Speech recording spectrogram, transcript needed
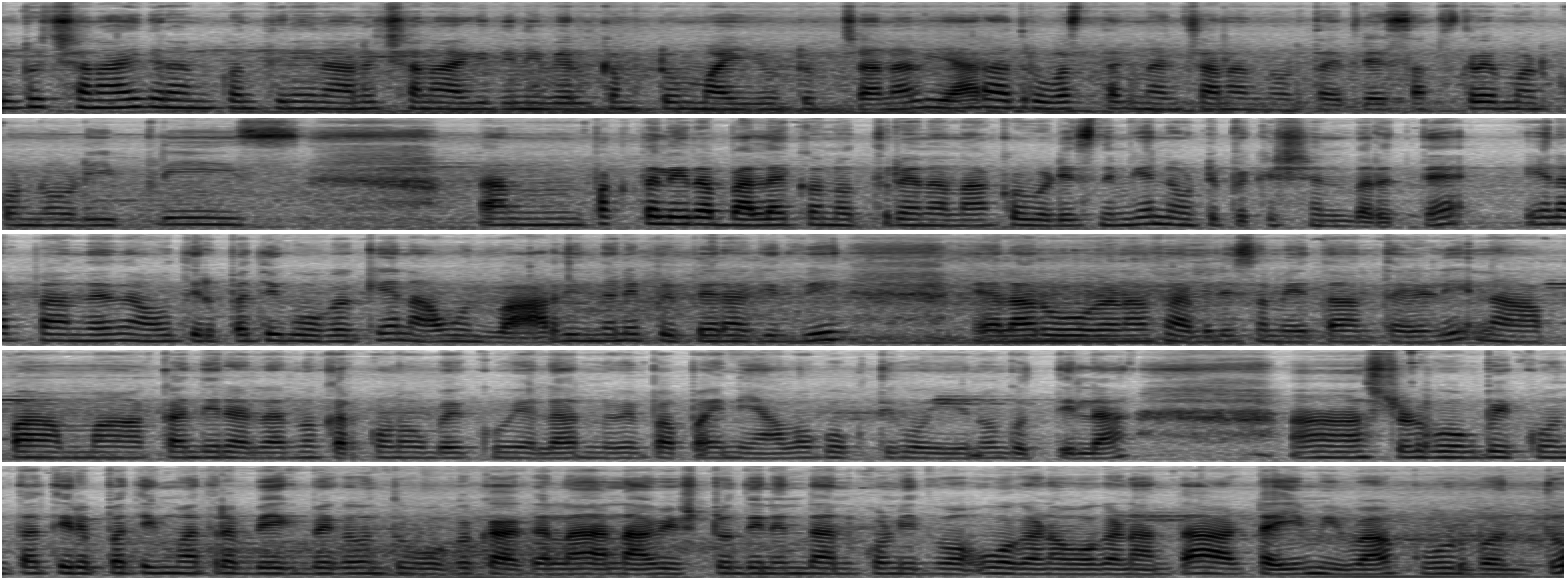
ಎಲ್ಲರೂ ಚೆನ್ನಾಗಿದ್ದೀರ ಅನ್ಕೊತೀನಿ. ನಾನು ಚೆನ್ನಾಗಿದ್ದೀನಿ. Welcome to my YouTube channel ಯಾರಾದರೂ ಹೊಸ್ದಾಗಿ ನನ್ನ ಚಾನಲ್ ನೋಡ್ತಾ ಇದ್ರೆ ಸಬ್ಸ್ಕ್ರೈಬ್ ಮಾಡ್ಕೊಂಡು ನೋಡಿ ಪ್ಲೀಸ್ ನನ್ನ ಪಕ್ಕದಲ್ಲಿರೋ ಬೆಲ್ಲೈಕನ್ ಒತ್ತರೆ ನಾನು ಹಾಕೋ ವಿಡಿಯೋಸ್ ನಿಮಗೆ ನೋಟಿಫಿಕೇಷನ್ ಬರುತ್ತೆ. ಏನಪ್ಪ ಅಂದರೆ, ನಾವು ತಿರುಪತಿಗೆ ಹೋಗೋಕ್ಕೆ ನಾವು ಒಂದು ವಾರದಿಂದನೇ ಪ್ರಿಪೇರ್ ಆಗಿದ್ವಿ. ಎಲ್ಲರೂ ಹೋಗೋಣ ಫ್ಯಾಮಿಲಿ ಸಮೇತ ಅಂತ ಹೇಳಿ. ನಾ ಅಪ್ಪ, ಅಮ್ಮ ಅಕ್ಕಂದಿರು ಎಲ್ಲರನ್ನೂ ಕರ್ಕೊಂಡು ಹೋಗಬೇಕು. ಎಲ್ಲರೂ ಪಾಪ ಇನ್ನು ಯಾವಾಗ ಹೋಗ್ತೀವೋ ಏನೋ ಗೊತ್ತಿಲ್ಲ. ಅಷ್ಟೊಳಗೆ ಹೋಗಬೇಕು ಅಂತ ತಿರುಪತಿಗೆ ಮಾತ್ರ ಬೇಗ ಬೇಗ ಅಂತೂ ಹೋಗೋಕ್ಕಾಗಲ್ಲ. ನಾವು ಎಷ್ಟೋ ದಿನದಿಂದ ಅಂದ್ಕೊಂಡಿದ್ವೋ ಹೋಗೋಣ ಹೋಗೋಣ ಅಂತ ಆ ಟೈಮ್ ಇವಾಗ ಕೂಡ ಬಂತು.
